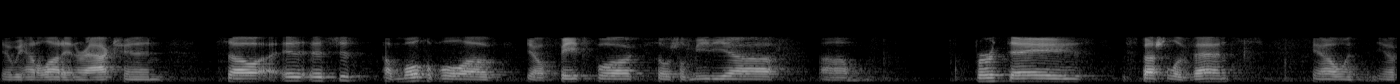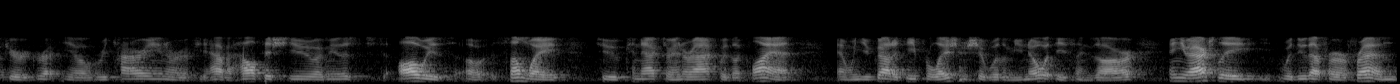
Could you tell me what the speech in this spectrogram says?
You know, we had a lot of interaction. So it, it's just a multiple of you know, Facebook, social media, um, birthdays, special events. You know, when you know if you're you know retiring or if you have a health issue. I mean, there's always a, some way to connect or interact with a client. And when you've got a deep relationship with them, you know what these things are, and you actually would do that for a friend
